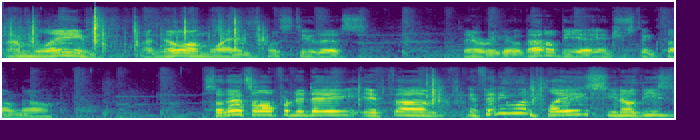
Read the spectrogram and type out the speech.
I'm lame. I know I'm lame. Let's do this. There we go. That'll be an interesting thumbnail. So that's all for today. If um, if anyone plays, you know, these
